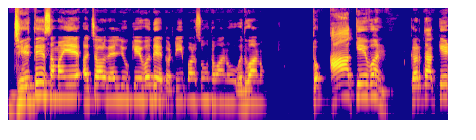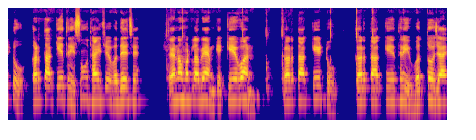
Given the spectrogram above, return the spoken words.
જે તે સમયે અચળ વેલ્યુ કે વધે તો ટી પણ શું થવાનું? વધવાનું. તો આ કે વન કરતા કે ટુ કરતા કે થ્રી શું થાય છે? વધે છે. તેનો મતલબ એમ કે કે વન કરતા કે ટુ કરતા કે થ્રી વધતો જાય,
